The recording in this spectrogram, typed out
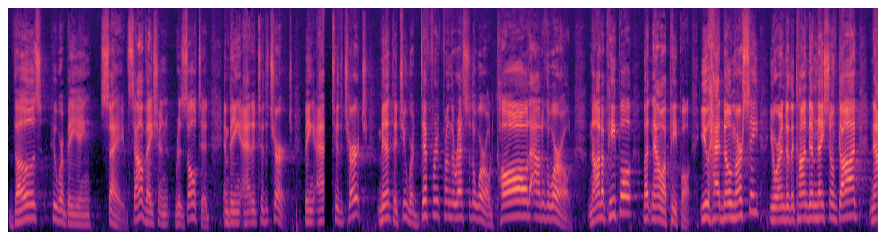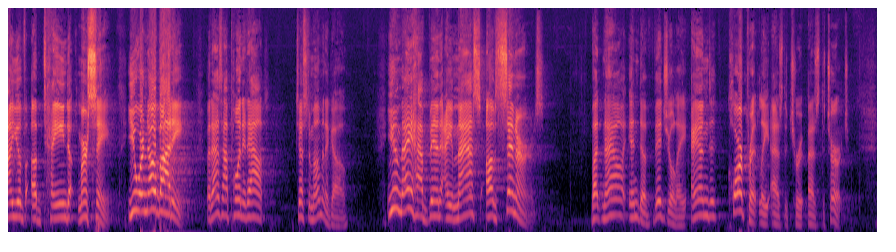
those who were being saved. Salvation resulted in being added to the church, being added to the church meant that you were different from the rest of the world, called out of the world. Not a people, but now a people. You had no mercy. You were under the condemnation of God. Now you've obtained mercy. You were nobody. But as I pointed out just a moment ago, you may have been a mass of sinners, but now individually and corporately as the, tr- as the church,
